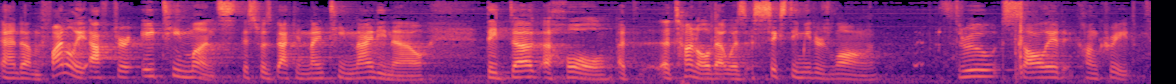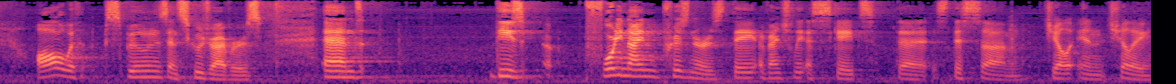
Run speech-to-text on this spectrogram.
And um, finally, after 18 months, this was back in 1990 now, they dug a hole, a, a tunnel that was 60 meters long through solid concrete, all with spoons and screwdrivers. And these 49 prisoners, they eventually escaped the, this um, jail in Chile.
